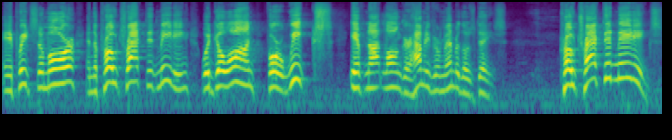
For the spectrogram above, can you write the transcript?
and he preached some more, and the protracted meeting would go on for weeks, if not longer. How many of you remember those days? Protracted meetings.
